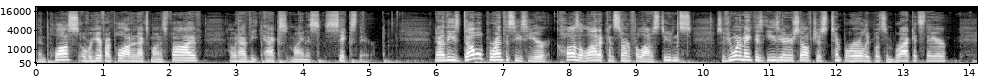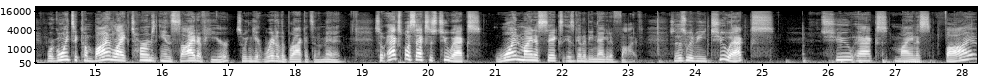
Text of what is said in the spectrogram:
Then plus, over here, if I pull out an x minus 5, I would have the x minus 6 there. Now, these double parentheses here cause a lot of concern for a lot of students. So if you want to make this easier on yourself, just temporarily put some brackets there. We're going to combine like terms inside of here, so we can get rid of the brackets in a minute. So x plus x is 2x. 1 minus 6 is going to be negative 5. So this would be 2x 2x minus 5.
